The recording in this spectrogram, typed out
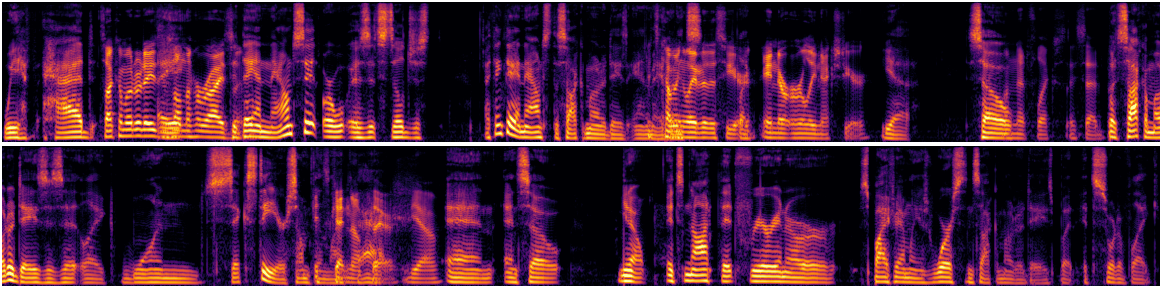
We have had. Sakamoto Days is on the horizon. Did they announce it, or is it still just? I think they announced the Sakamoto Days anime. It's coming later this year, in or early next year Yeah. So, on Netflix. They said, but Sakamoto Days is at like 160 or something. it's like getting up that. there. Yeah. and and so you know it's not that Frieren or Spy Family is worse than Sakamoto Days, but it's sort of like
